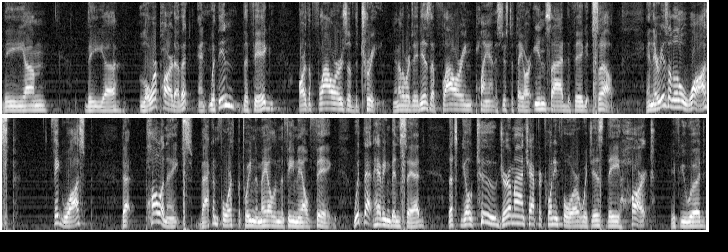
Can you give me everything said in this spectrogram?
The, um, the uh, lower part of it, and within the fig are the flowers of the tree. In other words, it is a flowering plant, it's just that they are inside the fig itself. And there is a little wasp, fig wasp, that pollinates back and forth between the male and the female fig. With that having been said, let's go to Jeremiah chapter 24, which is the heart, if you would,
